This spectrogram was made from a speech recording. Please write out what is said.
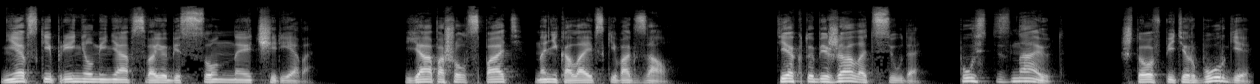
Невский принял меня в свое бессонное чрево. Я пошел спать на Николаевский вокзал. Те, кто бежал отсюда, пусть знают, что в Петербурге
